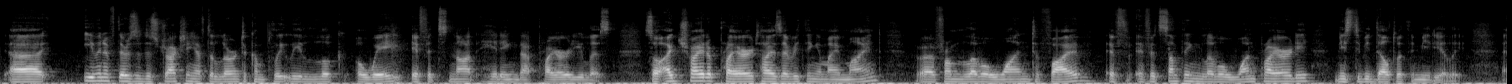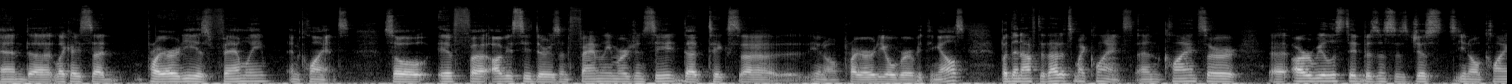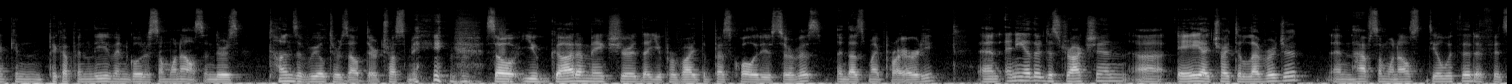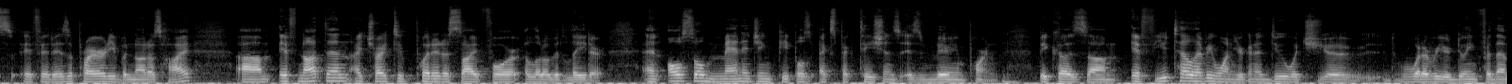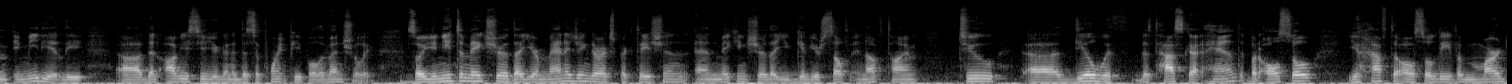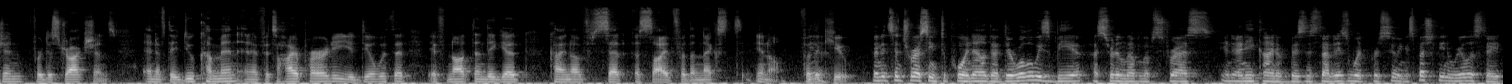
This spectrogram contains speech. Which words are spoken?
Uh, even if there's a distraction, you have to learn to completely look away if it's not hitting that priority list. So I try to prioritize everything in my mind uh, from level one to five. If, if it's something level one priority, needs to be dealt with immediately. And uh, like I said, priority is family and clients. So if uh, obviously there is a family emergency, that takes uh, you know priority over everything else. But then after that, it's my clients, and clients are uh, our real estate business is just you know client can pick up and leave and go to someone else, and there's tons of realtors out there. Trust me. mm-hmm. So you gotta make sure that you provide the best quality of service, and that's my priority. And any other distraction, uh, a I try to leverage it and have someone else deal with it if it's if it is a priority but not as high. Um, if not, then I try to put it aside for a little bit later. And also managing people's expectations is very important mm-hmm. because um, if you tell everyone you're going to do what you, whatever you're doing for them immediately, uh, then obviously you're going to disappoint people eventually. Mm-hmm. So you need to make sure that you're managing their expectations and making sure that you give yourself enough time to uh, deal with the task at hand, but also you have to also leave a margin for distractions. And if they do come in, and if it's a high priority, you deal with it. If not, then they get kind of set aside for the next, you know, for yeah. the queue. And it's interesting to point out that there will always be a, a certain level of stress in any kind of business that is worth pursuing, especially in real estate.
